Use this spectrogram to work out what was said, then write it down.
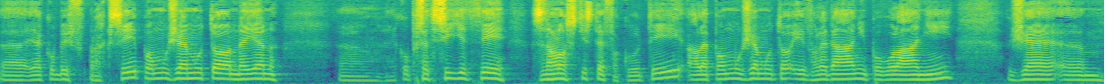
eh, jakoby v praxi, pomůže mu to nejen eh, jako přetřídit ty znalosti z té fakulty, ale pomůže mu to i v hledání povolání, že eh,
